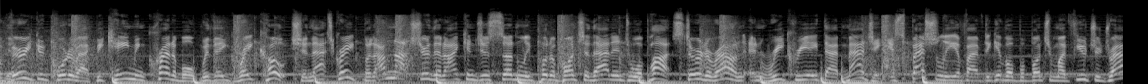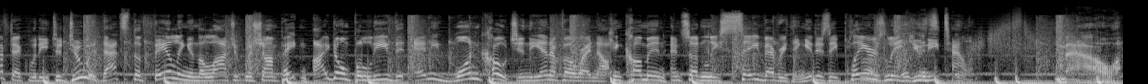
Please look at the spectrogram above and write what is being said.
A very good quarterback became incredible with a great coach, and that's great. But I'm not sure that I can just suddenly put a bunch of that into a pot, stir it around, and recreate that magic, especially if I have to give up a bunch of my future draft equity to do it. That's the failing in the logic with Sean Payton. I don't believe that any one coach in the NFL right now can come in and suddenly save everything. It is a players' league. You need talent. Now,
